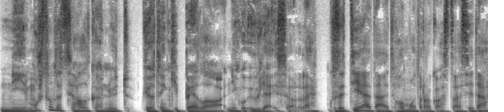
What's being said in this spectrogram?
niin musta tuntuu, että se alkaa nyt jotenkin pelaa niin kuin yleisölle, kun se tietää, että homot rakastaa sitä,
